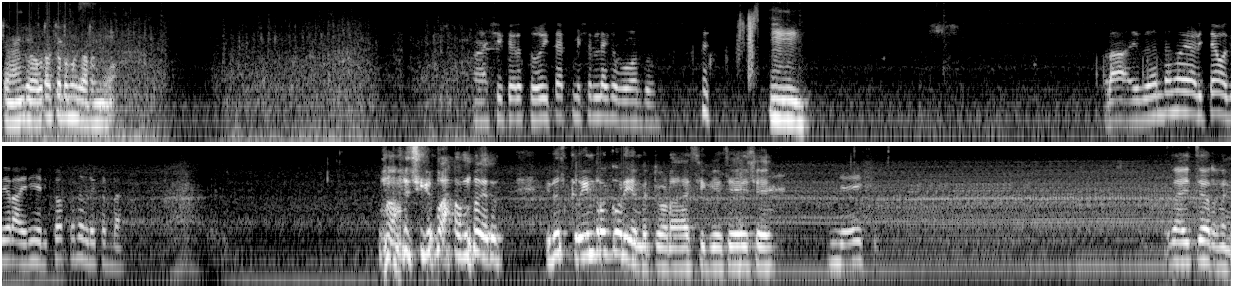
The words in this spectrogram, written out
ടാങ്ക് അവിടെ കിടന്ന് കറങ്ങുക ആഷിക്ക് ഒരു സൂയിസൈഡ് മിഷനിലേക്ക് പോകാൻ തോന്നുന്നു അടാ ഇത് തന്നെ പോയി അടിച്ചാൽ മതിയടാ. ഇനി ഹെലികോപ്റ്റർ എടുക്കണ്ട. ആശിക്ക് പറന്നു വരും ഇത് സ്ക്രീൻ റെക്കോർഡ് ചെയ്യാൻ പറ്റുമോടാ ആശിക്ക് ജയിച്ചു ഇത് അയച്ചു തരണേ.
